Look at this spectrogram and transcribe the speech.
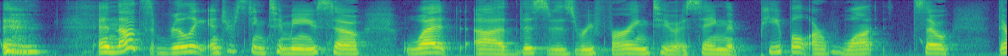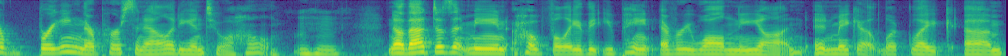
and that's really interesting to me. So, what uh, this is referring to is saying that people are want so they're bringing their personality into a home. Mm-hmm. Now, that doesn't mean, hopefully, that you paint every wall neon and make it look like um,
